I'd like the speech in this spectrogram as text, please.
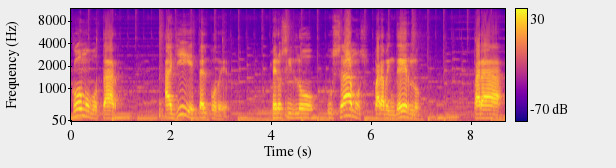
cómo votar. Allí está el poder. Pero si lo usamos para venderlo, para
